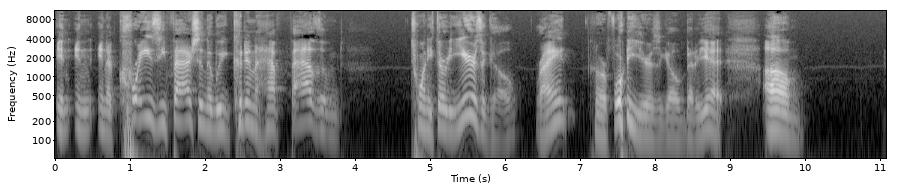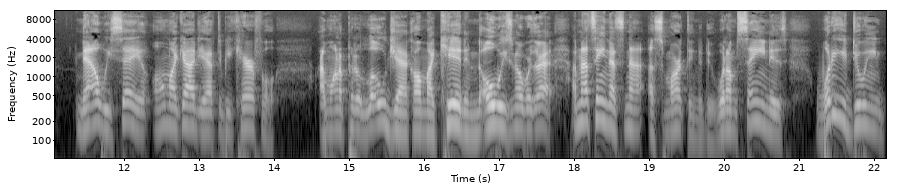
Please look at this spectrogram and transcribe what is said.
in, in, in a crazy fashion that we couldn't have fathomed 20, 30 years ago, right? Or 40 years ago, better yet. Um, now we say, oh my God, you have to be careful. I want to put a LoJack on my kid and always know where they're at. I'm not saying that's not a smart thing to do. What I'm saying is, what are you doing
